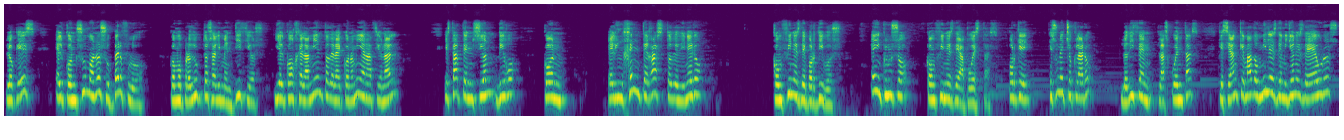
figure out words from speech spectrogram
lo que es el consumo no superfluo como productos alimenticios y el congelamiento de la economía nacional, esta tensión, digo, con el ingente gasto de dinero con fines deportivos e incluso con fines de apuestas, porque es un hecho claro, lo dicen las cuentas, que se han quemado miles de millones de euros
